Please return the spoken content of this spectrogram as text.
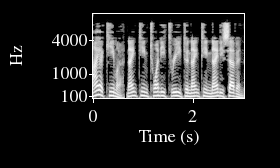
Ayya Khema 1923 to 1997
